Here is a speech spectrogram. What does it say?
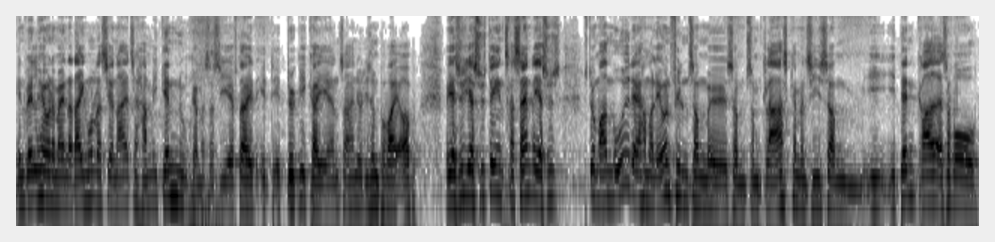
en velhævende mand, og der er ikke nogen, der siger nej til ham igen nu, kan man så sige. Efter et, et, et dyk i karrieren, så er han jo ligesom på vej op. Men jeg synes, jeg synes det er interessant, og jeg synes, det er meget modigt af ham at lave en film som, øh, som, som Glass, kan man sige, som i, i den grad, altså hvor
